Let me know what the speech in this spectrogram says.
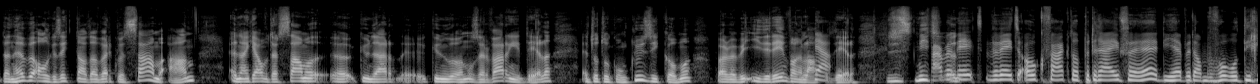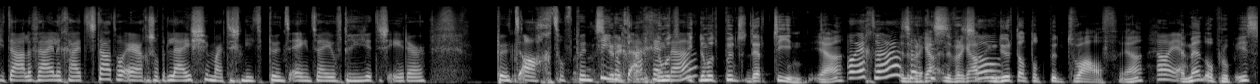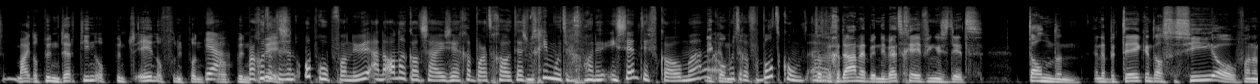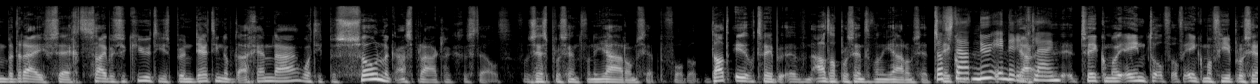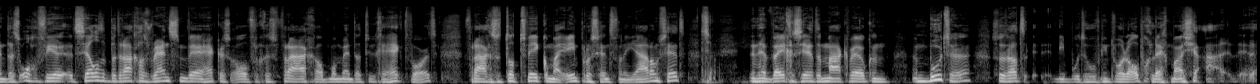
dan hebben we al gezegd, nou, dan werken we samen aan. En dan gaan we daar samen, uh, kunnen, daar, uh, kunnen we van onze ervaringen delen en tot een conclusie komen waar we iedereen van laten delen. Dus is niet maar we, weten, we weten ook vaak dat bedrijven, hè, die hebben dan bijvoorbeeld digitale veiligheid. Het staat wel ergens op het lijstje, maar het is niet punt 1, 2 of 3. Het is eerder punt 8 of punt 10 op de agenda. Ik noem, het, ik noem het punt 13. Ja? Oh, echt waar? En de, verga de vergadering duurt dan tot punt 12. Ja? Oh, ja. En mijn oproep is, maak dat punt 13 op punt 1 of punt, ja, op punt Maar goed, 2. het is een oproep van u. Aan de andere kant zou je zeggen, Bart Groothuis, misschien moet er gewoon een incentive komen. Die komt, moet er een verbod komen. Wat we gedaan hebben in die wetgeving is dit tanden. En dat betekent als de CEO van een bedrijf zegt cybersecurity is punt 13 op de agenda, wordt hij persoonlijk aansprakelijk gesteld. Voor 6% van de jaaromzet bijvoorbeeld. Dat is of twee, een aantal procenten van de jaaromzet. Dat staat nu in de richtlijn. Ja, 2,1 of, of 1,4 procent. Dat is ongeveer hetzelfde bedrag als ransomware hackers overigens vragen op het moment dat u gehackt wordt. Vragen ze tot 2,1 procent van de jaaromzet. Zo. Dan hebben wij gezegd, dan maken wij ook een, een boete. Zodat, die boete hoeft niet te worden opgelegd. Maar als je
